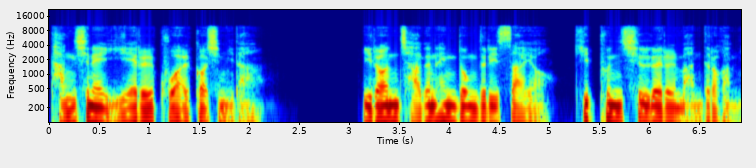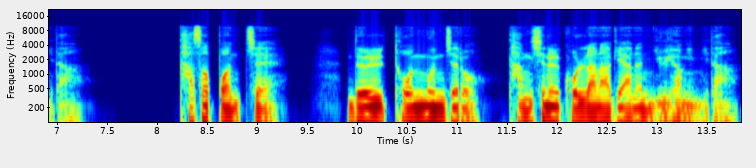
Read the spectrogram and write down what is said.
당신의 이해를 구할 것입니다. 이런 작은 행동들이 쌓여 깊은 신뢰를 만들어 갑니다. 다섯 번째, 늘 돈 문제로 당신을 곤란하게 하는 유형입니다.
